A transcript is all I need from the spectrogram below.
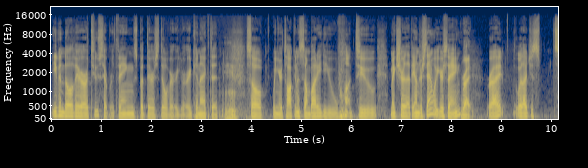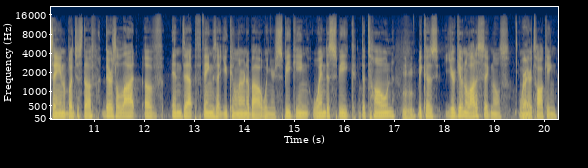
Even though there are two separate things, but they're still very, very connected. Mm-hmm. So when you're talking to somebody, you want to make sure that they understand what you're saying. Right. Right? Without just saying a bunch of stuff. There's a lot of in depth things that you can learn about when you're speaking, when to speak, the tone, mm-hmm. because you're given a lot of signals when Right. you're talking,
